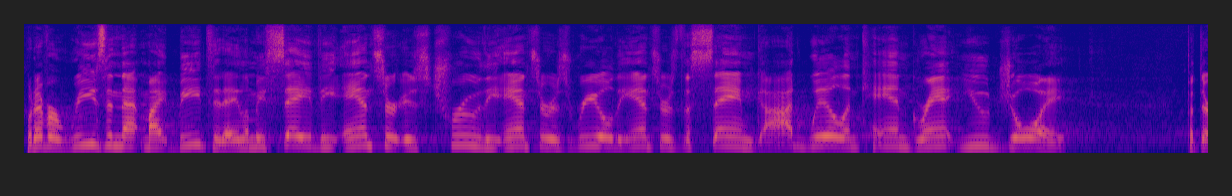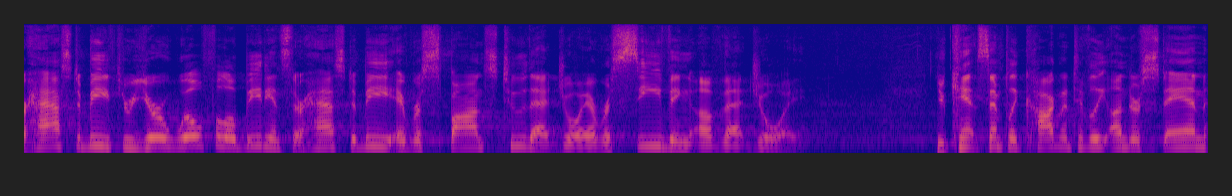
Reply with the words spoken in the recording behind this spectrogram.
Whatever reason that might be today, let me say the answer is true, the answer is real, the answer is the same. God will and can grant you joy. But there has to be, through your willful obedience, there has to be a response to that joy, a receiving of that joy. You can't simply cognitively understand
